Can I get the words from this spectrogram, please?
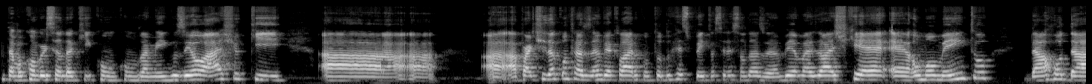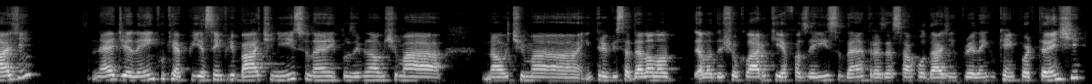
estava conversando aqui com, com os amigos. Eu acho que a, a, a partida contra a Zâmbia, claro, com todo respeito à seleção da Zâmbia, mas eu acho que é, é o momento da rodagem, né, de elenco, que a Pia sempre bate nisso, né, inclusive na última na última entrevista dela, ela, ela deixou claro que ia fazer isso, né? Trazer essa rodagem para o elenco, que é importante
